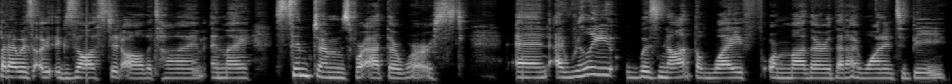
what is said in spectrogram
but I was uh, exhausted all the time and my symptoms were at their worst. And I really was not the wife or mother that I wanted to be.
